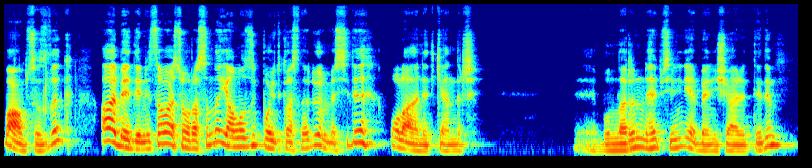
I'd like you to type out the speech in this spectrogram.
Bağımsızlık. ABD'nin savaş sonrasında yalnızlık politikasına dönmesi de olağan etkendir. E, bunların hepsini niye ben işaretledim?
